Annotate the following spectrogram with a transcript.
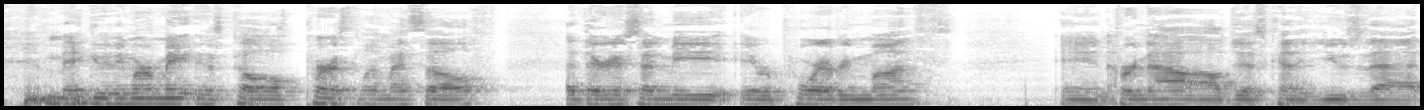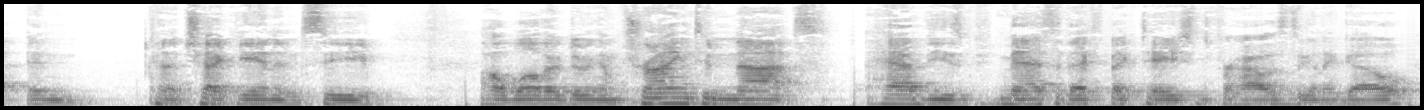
making any more maintenance calls personally myself. They're going to send me a report every month. And for now, I'll just kind of use that and kind of check in and see how well they're doing. I'm trying to not have these massive expectations for how it's going to go.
